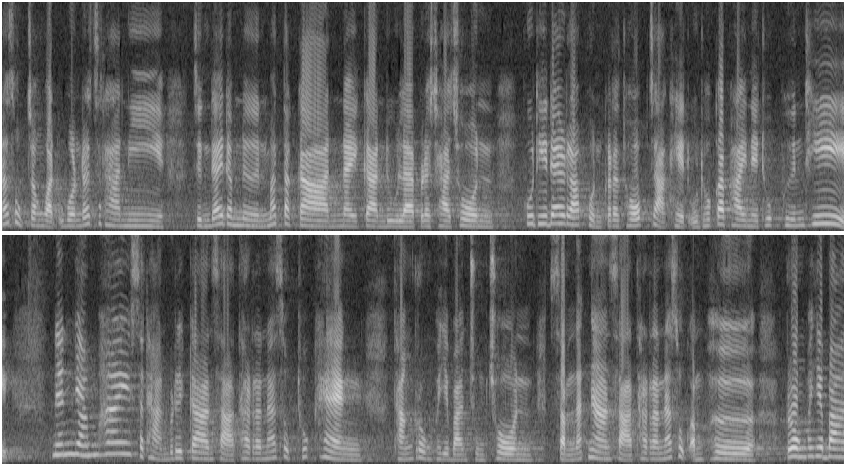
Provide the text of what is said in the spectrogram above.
ณสุขจังหวัดอุบลราชธานี จึงได้ดำเนินมาตรการในการดูแลประชาชน ผู้ที่ได้รับผลกระทบจากเหตุอุทกภัยในทุกพื้นที่ เน้นย้ำให้สถานบริการสาธารณสุขทุกแห่ง ทั้งโรงพยาบาลชุมชน สำนักงานสาธารณสุขอำเภอ โรงพยาบาล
